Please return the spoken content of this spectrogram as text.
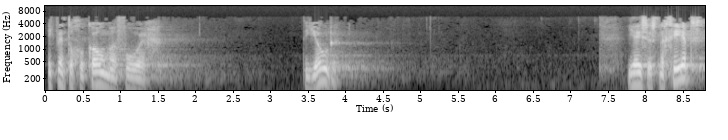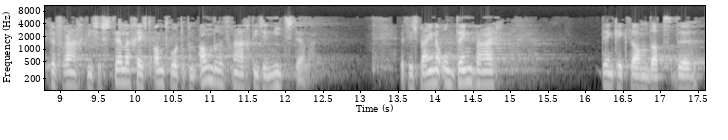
Ik ben toch gekomen voor de Joden. Jezus negeert de vraag die ze stellen, geeft antwoord op een andere vraag die ze niet stellen. Het is bijna ondenkbaar, denk ik dan, dat de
